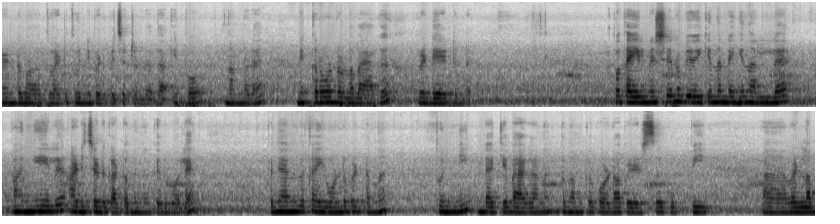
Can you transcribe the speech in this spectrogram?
രണ്ട് ഭാഗത്തുമായിട്ട് തുന്നി പിടിപ്പിച്ചിട്ടുണ്ട്. ഇപ്പോൾ നമ്മുടെ നിക്കർ കൊണ്ടുള്ള ബാഗ് റെഡി ആയിട്ടുണ്ട്. അപ്പോൾ തയ്യൽ മെഷീൻ ഉപയോഗിക്കുന്നുണ്ടെങ്കിൽ നല്ല ഭംഗിയിൽ അടിച്ചെടുക്കാം കേട്ടോ നിങ്ങൾക്ക് ഇതുപോലെ. അപ്പം ഞാനിത് കൈകൊണ്ട് പെട്ടെന്ന് തുന്നി ഉണ്ടാക്കിയ ബാഗാണ്. അപ്പം നമുക്ക് കുട പേഴ്സ് കുപ്പി വെള്ളം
